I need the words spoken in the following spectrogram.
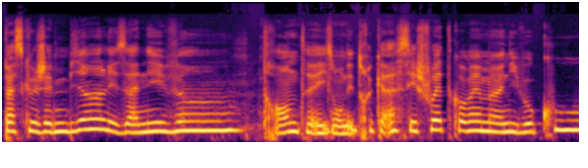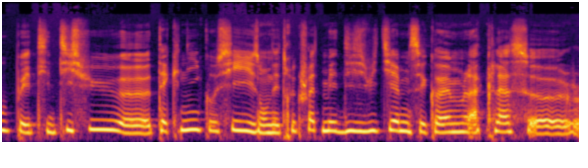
parce que j'aime bien les années 20, 30. et Ils ont des trucs assez chouettes quand même euh, niveau coupe et ti- tissu euh, technique aussi. Ils ont des trucs chouettes. Mais 18e c'est quand même la classe euh,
